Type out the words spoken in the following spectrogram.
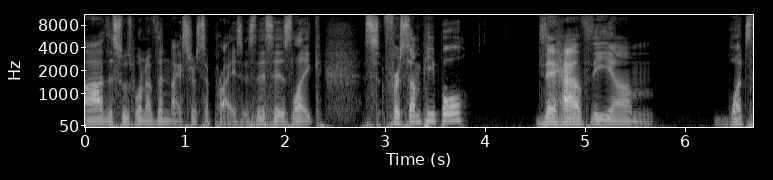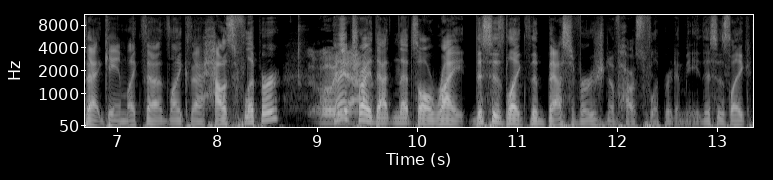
uh, this was one of the nicer surprises. This is like, for some people, they have the um, what's that game like the like the House Flipper, Oh and yeah. I tried that and that's all right. This is like the best version of House Flipper to me. This is like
